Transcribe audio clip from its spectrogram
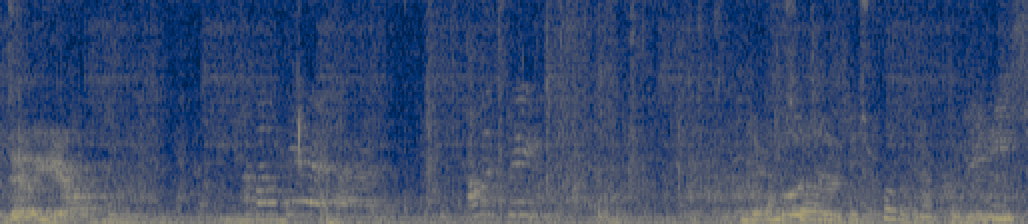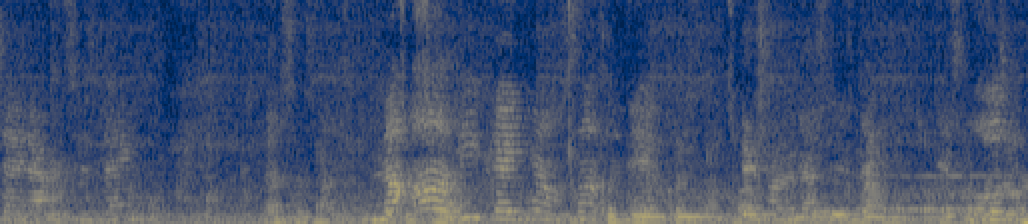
Adele, you here? the inside is probably not pretty Did he nice. say that was his name? That's his name. Nuh-uh, he gave him something Cookie and else. cream on top. That's one- that's his name. It's on. Little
